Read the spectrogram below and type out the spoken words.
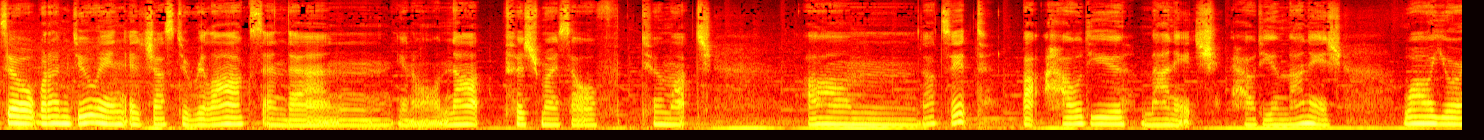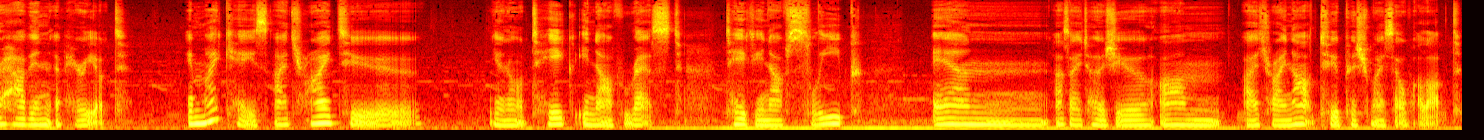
So, what I'm doing is just to relax and then, you know, not push myself too much. Um, that's it. But how do you manage? How do you manage while you're having a period? In my case, I try to, you know, take enough rest, take enough sleep, and as I told you, um, I try not to push myself a lot.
